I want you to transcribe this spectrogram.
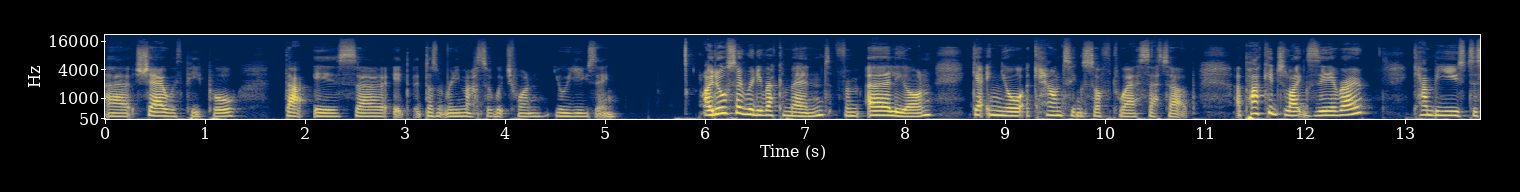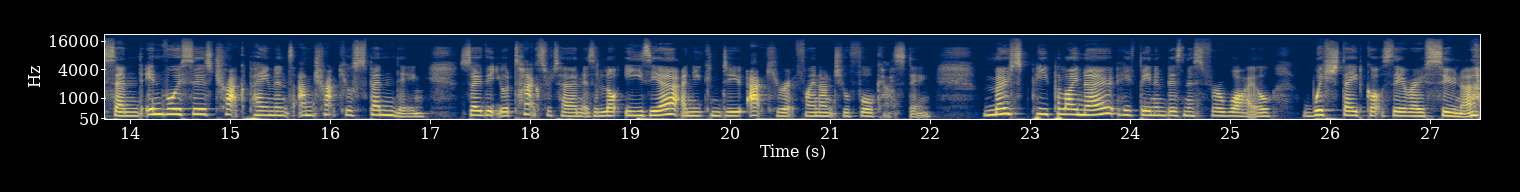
uh, share with people, that is, uh, it, it doesn't really matter which one you're using. I'd also really recommend from early on getting your accounting software set up. A package like Xero can be used to send invoices, track payments, and track your spending so that your tax return is a lot easier and you can do accurate financial forecasting. Most people I know who've been in business for a while wish they'd got Xero sooner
